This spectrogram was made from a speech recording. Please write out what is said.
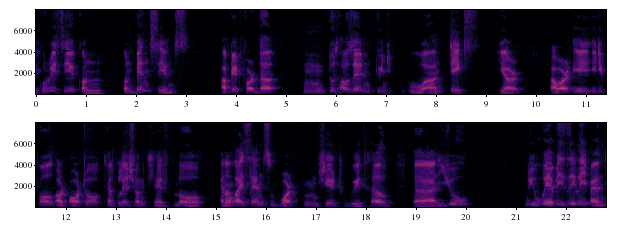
accuracy con conventions update for the 2021 tax year. Our EDFL or auto calculation cash flow analysis worksheet with help uh, you you web easily and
